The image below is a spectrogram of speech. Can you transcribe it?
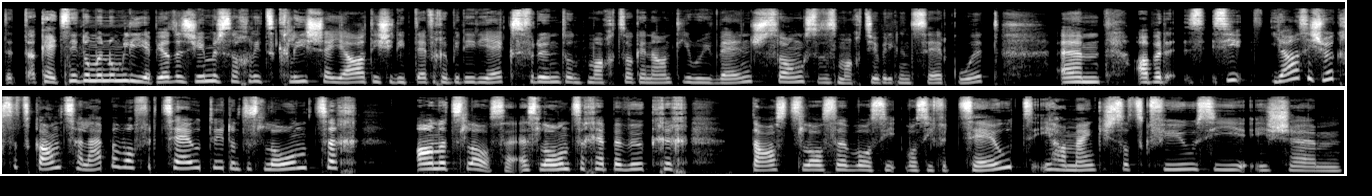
da geht es nicht nur um Liebe, ja, das ist immer so ein bisschen das Klischee, ja, die schreibt einfach über ihre Ex-Freunde und macht sogenannte Revenge-Songs, das macht sie übrigens sehr gut. Ähm, aber sie, ja, es ist wirklich so das ganze Leben, das erzählt wird und es lohnt sich, anzulassen. Es lohnt sich eben wirklich, das zu hören, was sie, was sie erzählt. Ich habe manchmal so das Gefühl, sie ist ähm,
